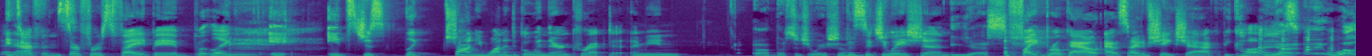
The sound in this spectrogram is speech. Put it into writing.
it's our happens. it's our first fight, babe. But like it it's just like Sean, you wanted to go in there and correct it. I mean, Uh, the situation? the situation. yes. A fight broke out outside of Shake Shack because Yeah. Well,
